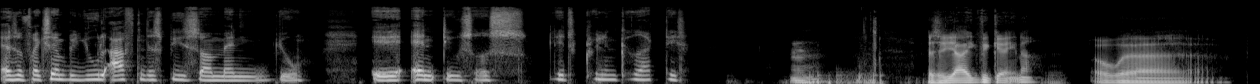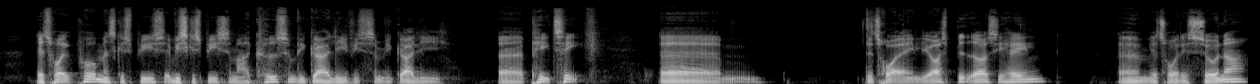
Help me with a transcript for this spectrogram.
altså for eksempel juleaften, der spiser man jo øh, and, det er jo så også lidt kyllingkødagtigt. Mm. Altså, jeg er ikke veganer, og øh, jeg tror ikke på, at man skal spise, at vi skal spise så meget kød, som vi gør lige, som vi gør lige øh, pt. Øh, det tror jeg egentlig også bider os i halen. Øh, jeg tror, det er sundere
